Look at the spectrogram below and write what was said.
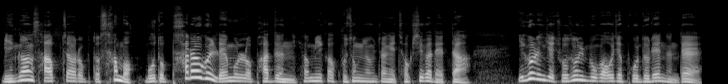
민간 사업자로부터 3억, 모두 8억을 뇌물로 받은 혐의가 구속영장에 적시가 됐다. 이걸 이제 조선일보가 어제 보도를 했는데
